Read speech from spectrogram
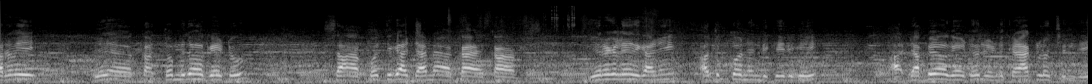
అరవై తొమ్మిదో గేటు కొద్దిగా డ్యామే ఇరగలేదు కానీ అతుక్కొనింది తిరిగి. ఆ గేటు రెండు క్రాకులు వచ్చింది.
